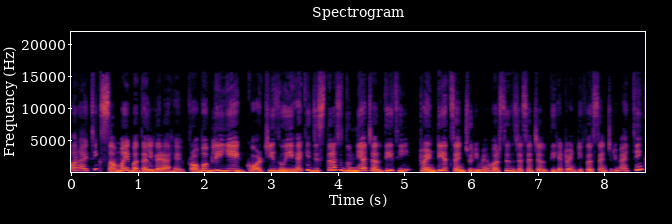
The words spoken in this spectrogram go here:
और आई थिंक समय बदल गया है प्रोबेबली ये एक हम्म। और चीज़ हुई है कि जिस तरह से दुनिया चलती थी ट्वेंटी सेंचुरी में वर्सेस जैसे चलती है ट्वेंटी फ़र्स्ट सेंचुरी में आई थिंक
